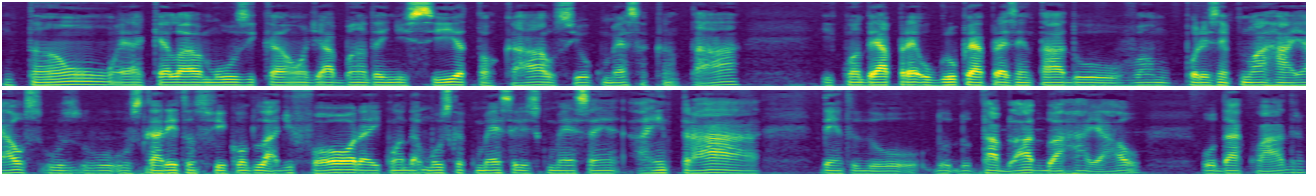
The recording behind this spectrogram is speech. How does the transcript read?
Então, é aquela música onde a banda inicia a tocar, o senhor começa a cantar, e quando é o grupo é apresentado, vamos, por exemplo, no arraial, os, os, os caretas ficam do lado de fora, e quando a música começa, eles começam a entrar, dentro do, do, do tablado do arraial ou da quadra.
